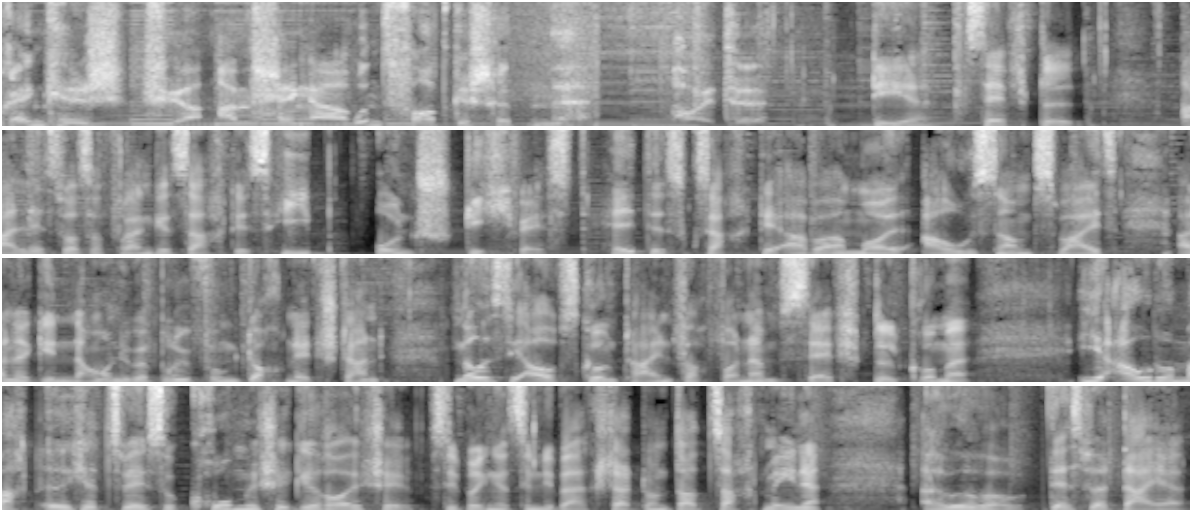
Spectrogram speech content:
Fränkisch für Anfänger und Fortgeschrittene. Heute Der Säftel. Alles, was auf Franke sagt, ist hieb- und stichfest. Hält das Gesagte aber mal ausnahmsweise einer genauen Überprüfung doch nicht stand, nur ist die Auskunft einfach von einem Säftel gekommen. Ihr Auto macht irgendwelche so komische Geräusche. Sie bringen es in die Werkstatt und dort sagt man ihnen, oh, oh, oh das wird teuer.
